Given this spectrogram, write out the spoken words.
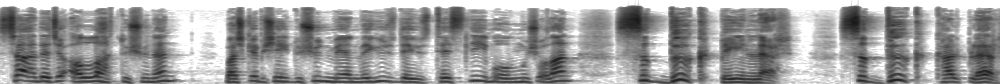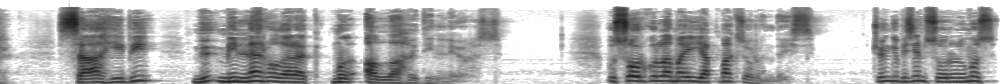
sadece Allah düşünen, başka bir şey düşünmeyen ve yüzde yüz teslim olmuş olan sıddık beyinler, sıddık kalpler sahibi müminler olarak mı Allah'ı dinliyoruz? Bu sorgulamayı yapmak zorundayız. Çünkü bizim sorunumuz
